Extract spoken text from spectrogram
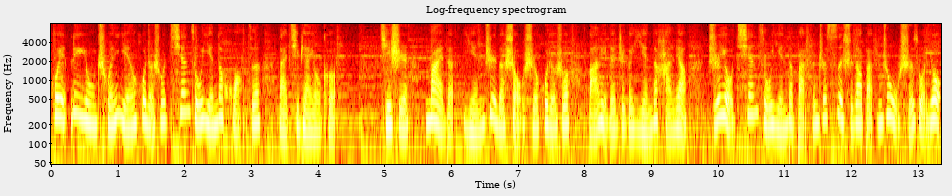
会利用纯银或者说千足银的幌子来欺骗游客。其实卖的银质的首饰，或者说碗里的这个银的含量，只有千足银的百分之四十到百分之五十左右，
